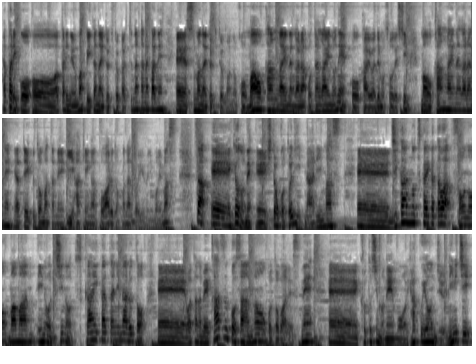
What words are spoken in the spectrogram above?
やっぱりこう、やっぱりね、うまくいかない時とかってなかなかね、えー進まない時とかの、こう、間を考えながら、お互いのね、こう、会話でもそうですし、間を考えながらね、やっていくと、またね、いい発見がこう、あるのかなというふうに思います。さあ、えー今日のね、えー一言になります。えー時間の使い方はそのまま命の使い方になると、えー渡辺和子さんの言葉ですね、えー今年もねもう142日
